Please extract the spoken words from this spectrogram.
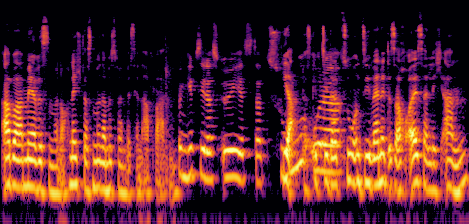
aber mehr wissen wir noch nicht. Das, da müssen wir ein bisschen abwarten. Und gibt sie das Öl jetzt dazu? Ja, das gibt oder? sie dazu und sie wendet es auch äußerlich an.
